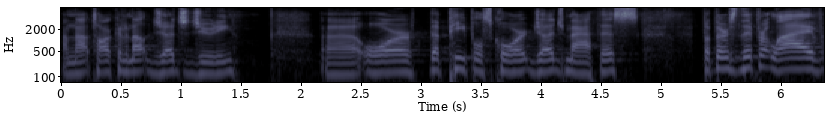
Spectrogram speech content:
I'm not talking about Judge Judy uh, or the People's Court, Judge Mathis, but there's different live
